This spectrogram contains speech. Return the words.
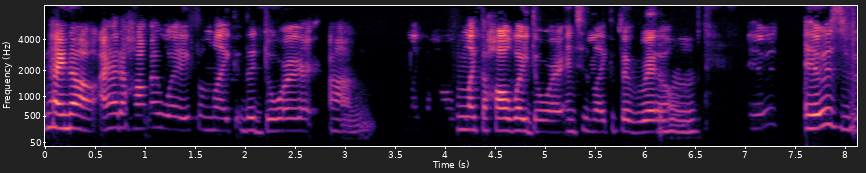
I know. I had to hop my way from like the door, um, from like the hallway door into like the room. Mhm. It was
